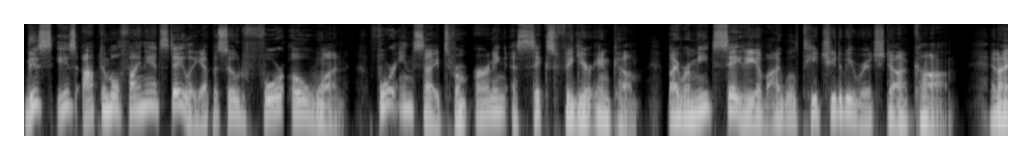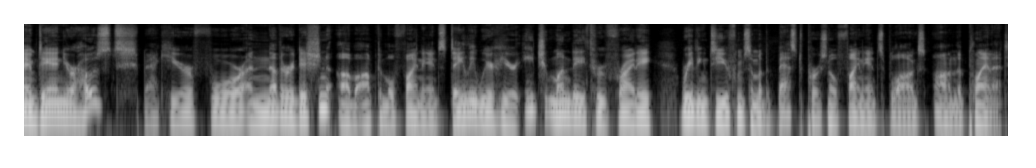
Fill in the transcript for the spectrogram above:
This is Optimal Finance Daily, episode 401 Four Insights from Earning a Six Figure Income by Ramit Sethi of IWillTeachYouToBeRich.com. And I am Dan, your host, back here for another edition of Optimal Finance Daily. We're here each Monday through Friday, reading to you from some of the best personal finance blogs on the planet.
